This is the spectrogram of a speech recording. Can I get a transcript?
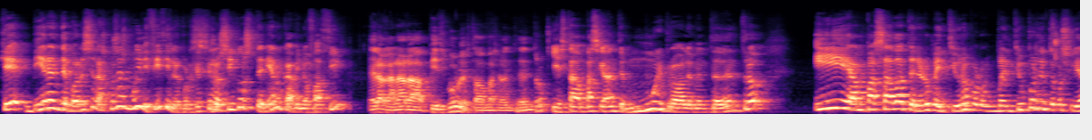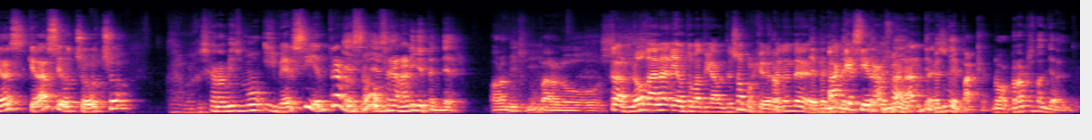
que vienen de ponerse las cosas muy difíciles, porque es que Sí. los Seahawks tenían un camino fácil Era ganar a Pittsburgh, estaban básicamente dentro. y estaban básicamente muy probablemente dentro, y han pasado a tener un 21%, por, un 21 de posibilidades, quedarse 8-8 Claro, porque es que ahora mismo y ver si entran es, o no. es ganar y depender. Ahora mismo para los. Claro, no ganan ni automáticamente son, porque Claro, dependen de depende Packers y Rams depende van antes. Depende de Packers. No, Rams están ya dentro.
